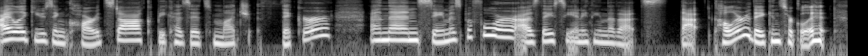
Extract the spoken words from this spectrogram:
I like using cardstock because it's much thicker. And then, same as before, as they see anything that that's that color, they can circle it.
